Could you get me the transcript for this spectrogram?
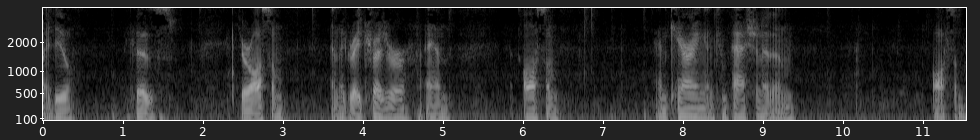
I do. Because you're awesome and the great treasurer and awesome and caring and compassionate and awesome.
